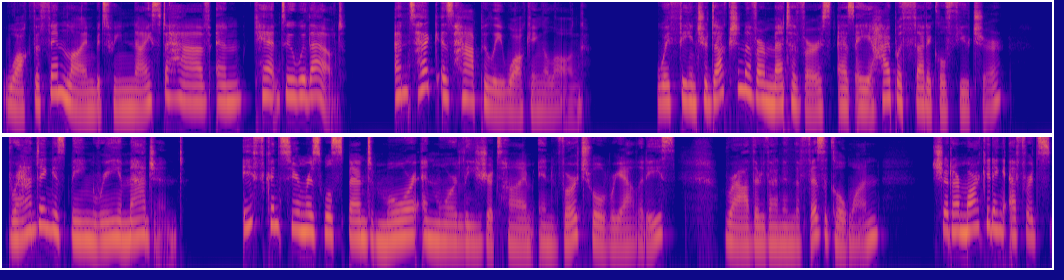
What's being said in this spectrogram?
walk the thin line between nice to have and can't do without. And tech is happily walking along. With the introduction of our metaverse as a hypothetical future, branding is being reimagined. If consumers will spend more and more leisure time in virtual realities rather than in the physical one, should our marketing efforts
